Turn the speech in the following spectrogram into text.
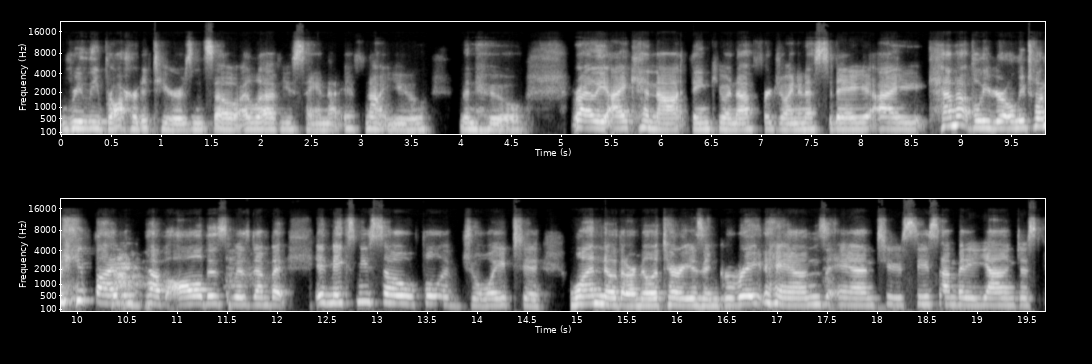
really brought her to tears. And so I love you saying that if not you, then who? Riley, I cannot thank you enough for joining us today. I cannot believe you're only 25 and you have all this wisdom, but it makes me so full of joy to one, know that our military is in great hands and to see somebody young just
